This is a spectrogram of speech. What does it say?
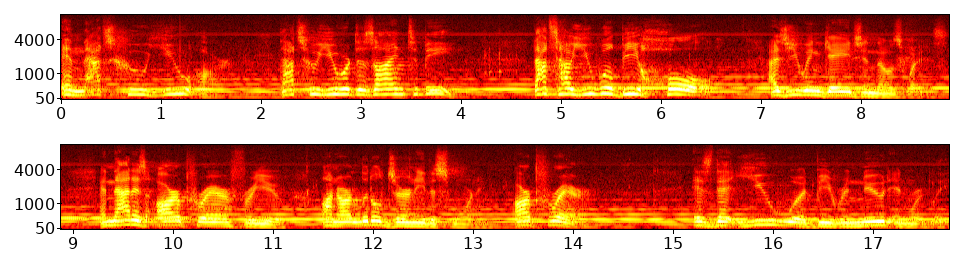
And that's who you are. That's who you were designed to be. That's how you will be whole as you engage in those ways. And that is our prayer for you on our little journey this morning. Our prayer is that you would be renewed inwardly,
